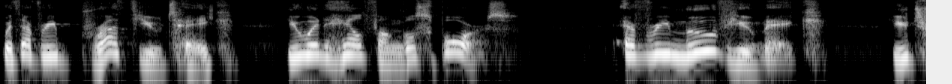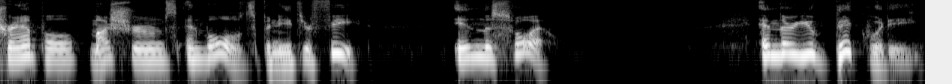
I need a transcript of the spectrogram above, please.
With every breath you take, you inhale fungal spores. Every move you make, you trample mushrooms and molds beneath your feet in the soil. And their ubiquity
